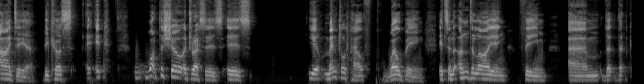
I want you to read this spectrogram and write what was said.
idea because it, it what the show addresses is you know, mental health, well-being. It's an underlying theme um, that that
